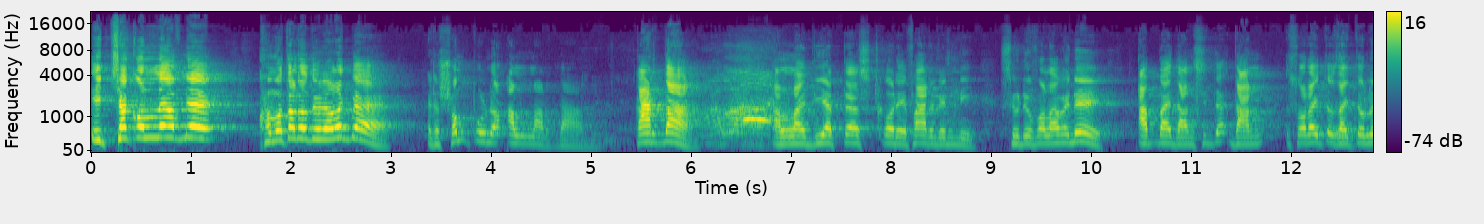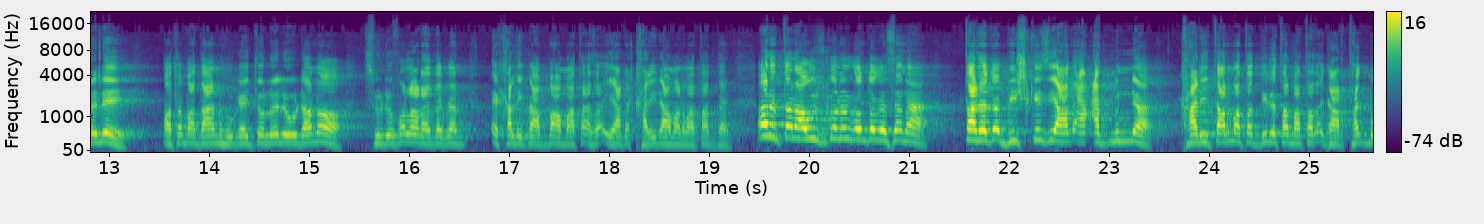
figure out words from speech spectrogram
ইচ্ছা করলে আপনি ক্ষমতাটা ধরে রাখবে এটা সম্পূর্ণ আল্লাহর দান। কার দান? আল্লাহ। দিয়া টেস্ট করে পারবেননি। ছুটে ফলাবেন আব্বাই দান সিদ্ধ দান চড়াইতো যাইতে লইলে অথবা দান হুগাইতো লইলে উঠানো। ছুটে ফলাটা দেখবেন এ খালি আব্বা মাথা ইয়াটা খালিটা আমার মাথার দেন। আরে তার আউজ গরুর গন্ধ গেছে না। তারে তো বিশ কেজি আদমুন্না খাড়ি তার মাথা দিলে তার মাথা গাঢ় থাকব।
